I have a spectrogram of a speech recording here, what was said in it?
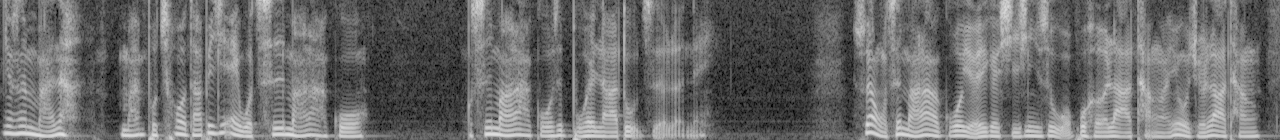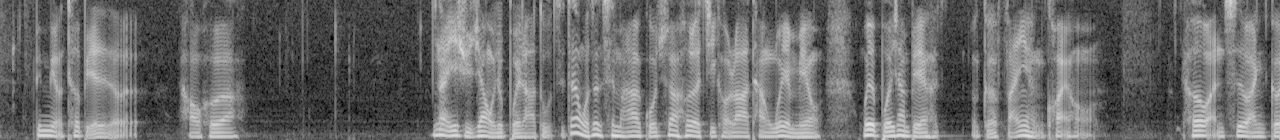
应该是蛮啊蛮不错的。毕竟，哎，我吃麻辣锅，我吃麻辣锅是不会拉肚子的人呢。虽然我吃麻辣锅有一个习性，就是我不喝辣汤啊，因为我觉得辣汤并没有特别的好喝啊。那也许这样我就不会拉肚子。但是我真的吃麻辣锅，就算喝了几口辣汤，我也没有，我也不会像别人很那个反应很快哈。喝完吃完隔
